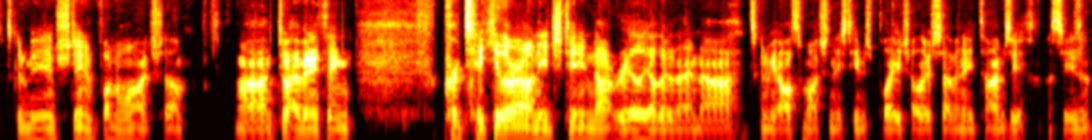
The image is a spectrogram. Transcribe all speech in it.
it's going to be interesting and fun to watch. So, uh, do I have anything? Particular on each team, not really, other than uh, it's going to be awesome watching these teams play each other seven, eight times a, a, season.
